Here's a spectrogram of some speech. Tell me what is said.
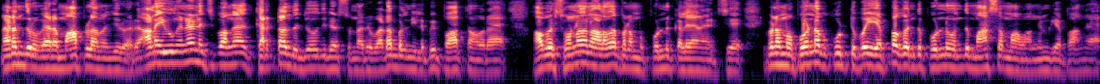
நடந்துடும் வேறு மாப்பிள்ளை அமைஞ்சிருவார். ஆனால் இவங்க என்ன நினச்சிப்பாங்க கரெக்டாக அந்த ஜோதிடர் சொன்னார் வடபழனியில் போய் பார்த்தோம் அவரை. அவர் சொன்னதுனால தான் இப்போ நம்ம பொண்ணு கல்யாணம் ஆயிடுச்சு. இப்போ நம்ம பொண்ணை கூப்பிட்டு போய் எப்போ வந்து பொண்ணு வந்து மாசமாவாங்கன்னு கேட்பாங்க.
